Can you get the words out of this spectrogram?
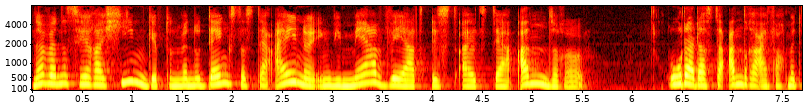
Ne, wenn es Hierarchien gibt und wenn du denkst, dass der eine irgendwie mehr wert ist als der andere oder dass der andere einfach mit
